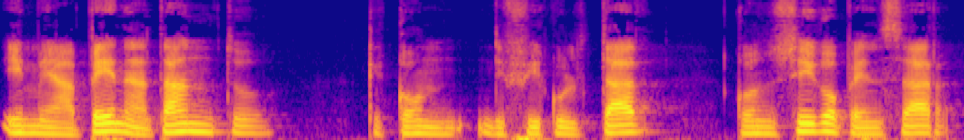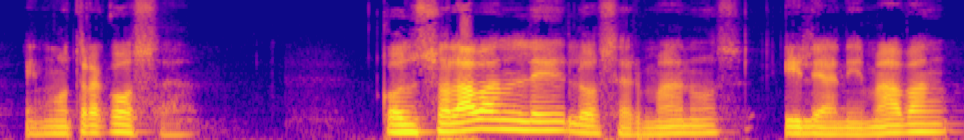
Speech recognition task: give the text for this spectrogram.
y me apena tanto que con dificultad consigo pensar en otra cosa. Consolábanle los hermanos y le animaban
